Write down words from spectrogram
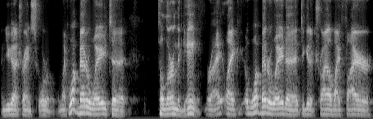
and you got to try and score over them. Like, what better way to to learn the game, right? Like, what better way to to get a trial by fire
